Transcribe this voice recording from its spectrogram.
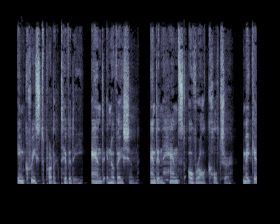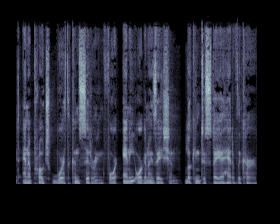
increased productivity and innovation, and enhanced overall culture, make it an approach worth considering for any organization looking to stay ahead of the curve.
